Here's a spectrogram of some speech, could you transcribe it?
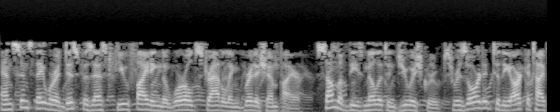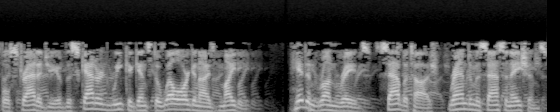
and since they were a dispossessed few fighting the world-straddling British Empire, some of these militant Jewish groups resorted to the archetypal strategy of the scattered weak against the well-organized mighty. Hit-and-run raids, sabotage, random assassinations,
